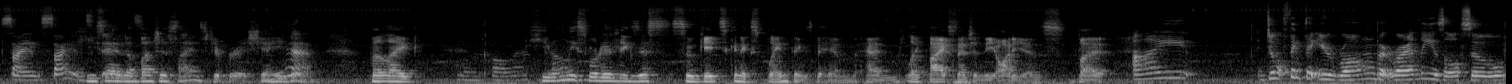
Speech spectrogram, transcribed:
science, science. He said a bunch of science gibberish. Yeah, he Yeah. did. But like I wouldn't call that he dumb. only sort of exists so Gates can explain things to him and like by extension the audience. But I don't think that you're wrong, but Riley is also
